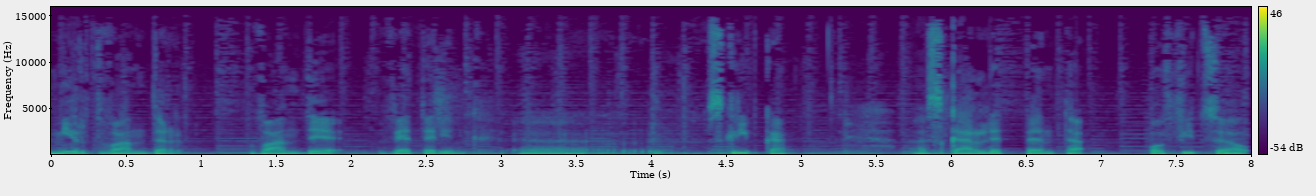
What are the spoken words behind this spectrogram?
Мирт Вандер Ванде Ветеринг э, скрипка, Скарлетт Пента официал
